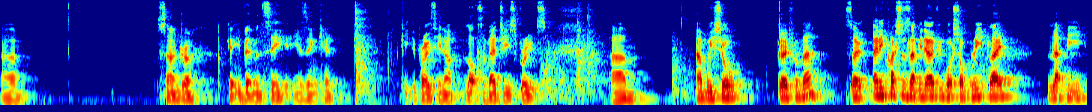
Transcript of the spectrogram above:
Um, Sandra, get your vitamin C, get your zinc in, keep your protein up, lots of veggies, fruits, um, and we shall go from there. So, any questions, let me know. If you watched on replay, let me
